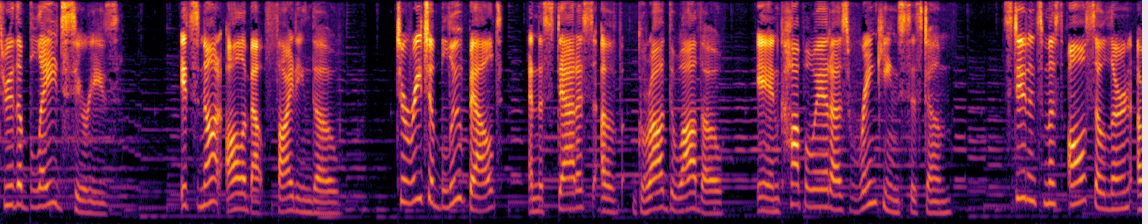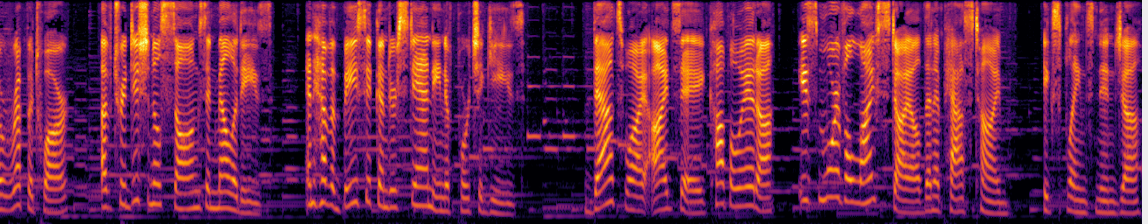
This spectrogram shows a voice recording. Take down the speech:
through the Blade series. It's not all about fighting, though. To reach a blue belt and the status of graduado in Capoeira's ranking system, students must also learn a repertoire of traditional songs and melodies and have a basic understanding of Portuguese. That's why I'd say capoeira is more of a lifestyle than a pastime, explains Ninja.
